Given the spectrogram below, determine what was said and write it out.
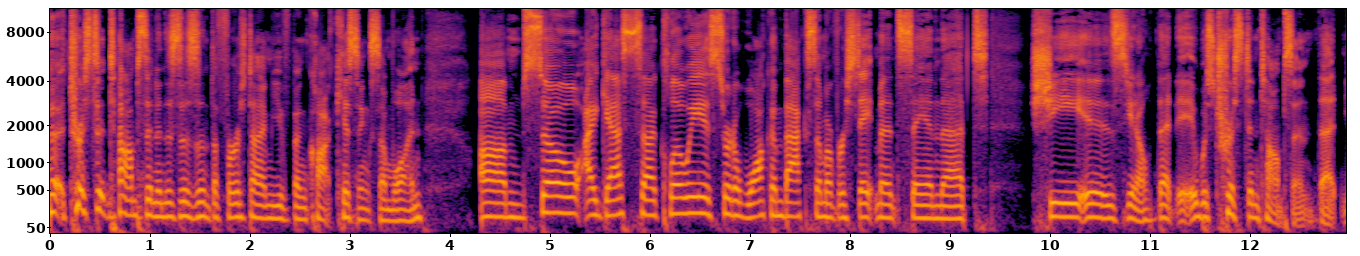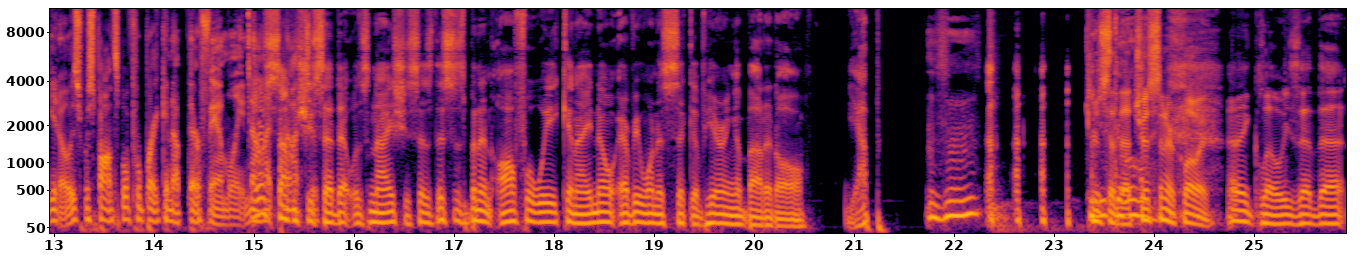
Tristan Thompson and this isn't the first time you've been caught kissing someone. Um, so I guess uh, Khloe is sort of walking back some of her statements saying that she is, you know, that it was Tristan Thompson that, you know, is responsible for breaking up their family. Not, There's something not she just- said that was nice. She says, This has been an awful week, and I know everyone is sick of hearing about it all. Yep. Who said that? Tristan or Khloe? I think Khloe said that.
